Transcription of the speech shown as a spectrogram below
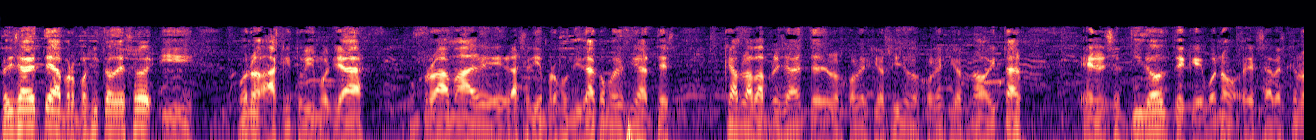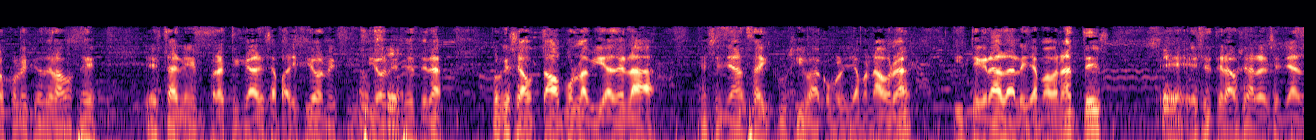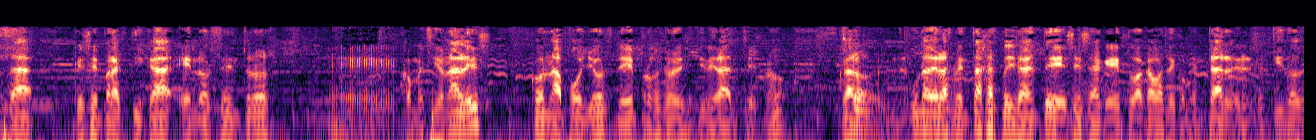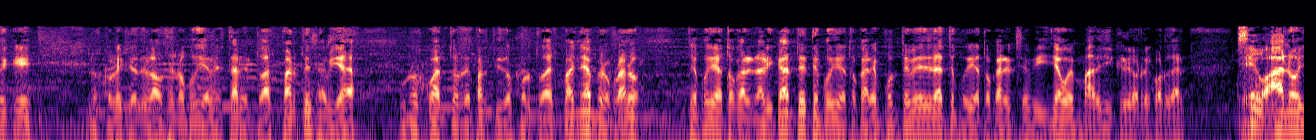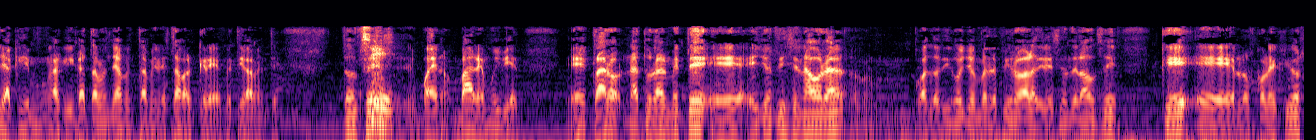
Precisamente a propósito de eso, y bueno, aquí tuvimos ya un programa de la serie en profundidad, como decía antes, que hablaba precisamente de los colegios sí, de los colegios no y tal, en el sentido de que, bueno, eh, sabes que los colegios de la ONCE están en práctica desaparición, extinción, Sí. etcétera, porque se ha optado por la vía de la enseñanza inclusiva, como le llaman ahora, integrada le llamaban antes, Sí. eh, etcétera, o sea, la enseñanza que se practica en los centros eh, convencionales con apoyos de profesores itinerantes, ¿no? Claro, una de las ventajas precisamente es esa que tú acabas de comentar, en el sentido de que los colegios de la ONCE no podían estar en todas partes, había unos cuantos repartidos por toda España, pero claro, te podía tocar en Alicante, te podía tocar en Pontevedra, te podía tocar en Sevilla o en Madrid, creo recordar. Sí. Eh, ah, no, y aquí, en- aquí en Cataluña también estaba el CRE, efectivamente. Entonces, Sí. eh, bueno, vale, muy bien. Eh, claro, naturalmente, eh, ellos dicen ahora, cuando digo yo me refiero a la dirección de la ONCE, que eh, los colegios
